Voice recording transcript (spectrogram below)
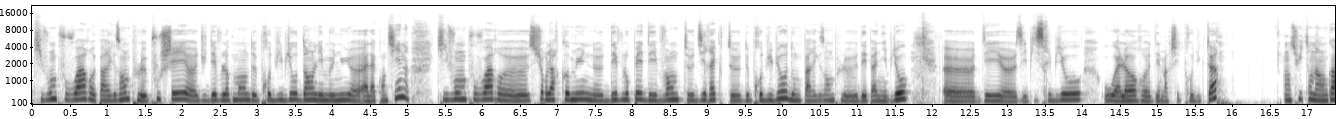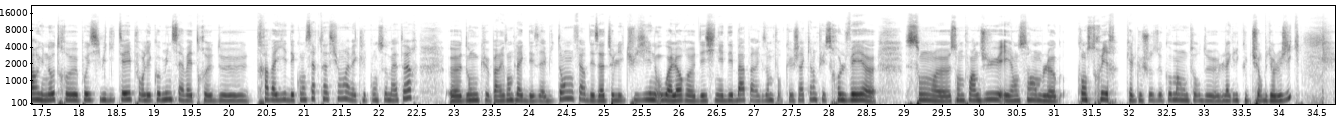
qui vont pouvoir par exemple pousser du développement de produits bio dans les menus à la cantine, qui vont pouvoir sur leur commune développer des ventes directes de produits bio, donc par exemple des paniers bio, des épiceries bio ou alors des marchés de producteurs. Ensuite, on a encore une autre possibilité pour les communes, ça va être de travailler des concertations avec les consommateurs. Euh, donc, par exemple, avec des habitants, faire des ateliers cuisine ou alors euh, dessiner des bas, par exemple, pour que chacun puisse relever euh, son, euh, son point de vue et ensemble construire quelque chose de commun autour de l'agriculture biologique.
